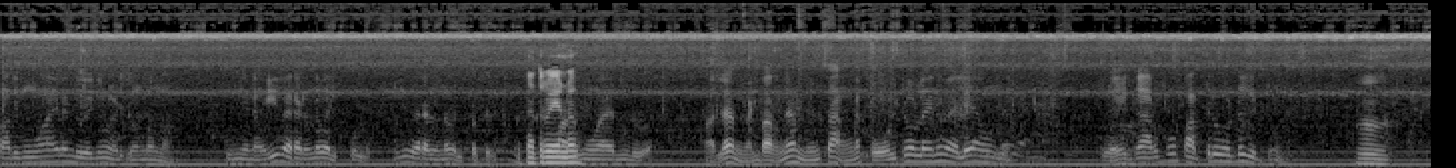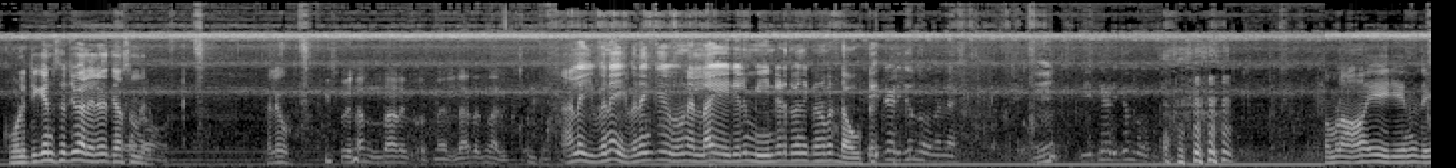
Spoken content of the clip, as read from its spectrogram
പതിമൂവായിരം രൂപയ്ക്ക് മേടിച്ചുകൊണ്ട് വന്നാണ് കുഞ്ഞിനെ ഈ വിരലിന്റെ വലിപ്പമുള്ളൂ. ഈ വിരലിന്റെ വലിപ്പത്തിൽ. പതിമൂവായിരം രൂപ. അല്ല ഞാൻ പറഞ്ഞ മീൻസ് അങ്ങനെ ക്വാളിറ്റി ഉള്ളതിന് വിലയാവുന്നു. കോഴിക്കാർപ്പ് പത്ത് രൂപ കിട്ടും. ക്വാളിറ്റിക്ക് അനുസരിച്ച് വിലയിൽ വ്യത്യാസം വരും. ഹലോ പ്രശ്നം എല്ലാരും അല്ല ഇവനെ ഇവനെനിക്ക് ഇവൻ എല്ലാ ഏരിയയിലും മീനിന്റെ അടുത്ത് പോയി നിൽക്കണ ഡൗട്ട് നമ്മൾ ആ ഏരിയയിൽ നിന്ന് ഇതേ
